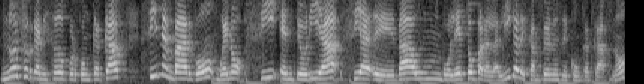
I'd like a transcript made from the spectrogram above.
no es organizado por CONCACAF, sin embargo, bueno, sí, en teoría, sí eh, da un boleto para la Liga de Campeones de CONCACAF, ¿no?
